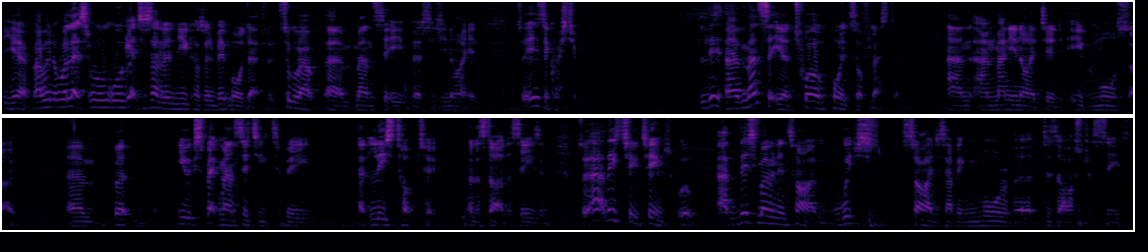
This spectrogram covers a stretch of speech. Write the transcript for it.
Yeah, I mean, well, let's we'll, we'll get to Sunderland Newcastle in a bit more depth. Let's talk about um, Man City versus United. So here's a question: uh, Man City are 12 points off Leicester, and and Man United even more so. Um, but you expect Man City to be at least top two at the start of the season. So of these two teams, well, at this moment in time, which side is having more of a disastrous season?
